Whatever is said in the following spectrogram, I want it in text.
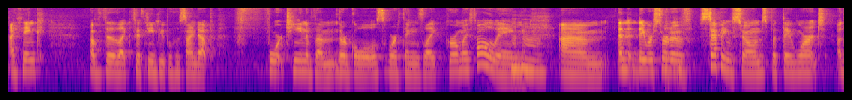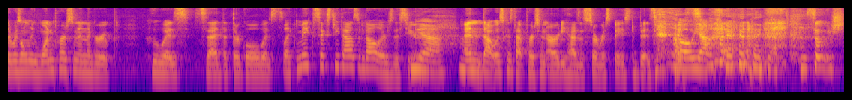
I think of the like 15 people who signed up, 14 of them, their goals were things like grow my following, mm-hmm. um, and they were sort of stepping stones, but they weren't. Uh, there was only one person in the group who was said that their goal was like make sixty thousand dollars this year. Yeah. Mm-hmm. and that was because that person already has a service based business. Oh yeah. so sh-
